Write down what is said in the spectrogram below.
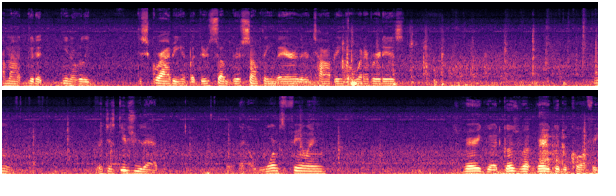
I'm not good at, you know, really describing it, but there's some, there's something there, their topping or whatever it is. Mm. It just gives you that, like a warmth feeling It's very good. Goes very good with coffee.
